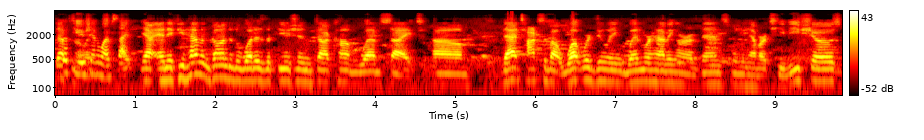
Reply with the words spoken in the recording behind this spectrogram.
Definitely. the Fusion website. Yeah, and if you haven't gone to the whatisthefusion.com website, um, that talks about what we're doing when we're having our events, when we have our TV shows.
